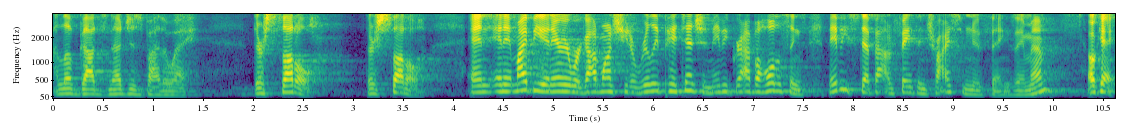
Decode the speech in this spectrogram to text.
I love God's nudges, by the way. They're subtle, they're subtle. And, and it might be an area where God wants you to really pay attention, maybe grab a hold of things, maybe step out in faith and try some new things. Amen? Okay,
